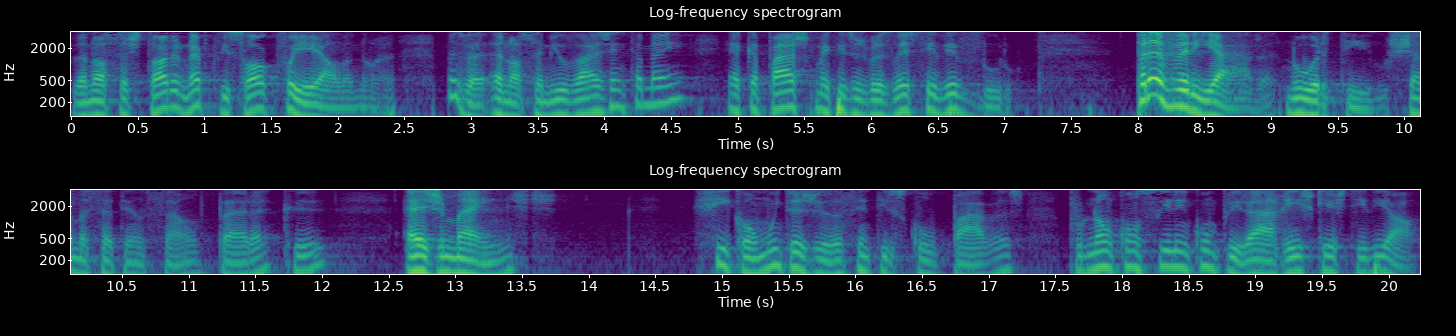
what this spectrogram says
da nossa história, não é? Porque disse logo que foi ela, não é? Mas a, a nossa miudagem também é capaz, como é que dizem os brasileiros, ser dedo duro. Para variar, no artigo, chama-se atenção para que as mães ficam muitas vezes a sentir-se culpadas por não conseguirem cumprir à risca este ideal.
